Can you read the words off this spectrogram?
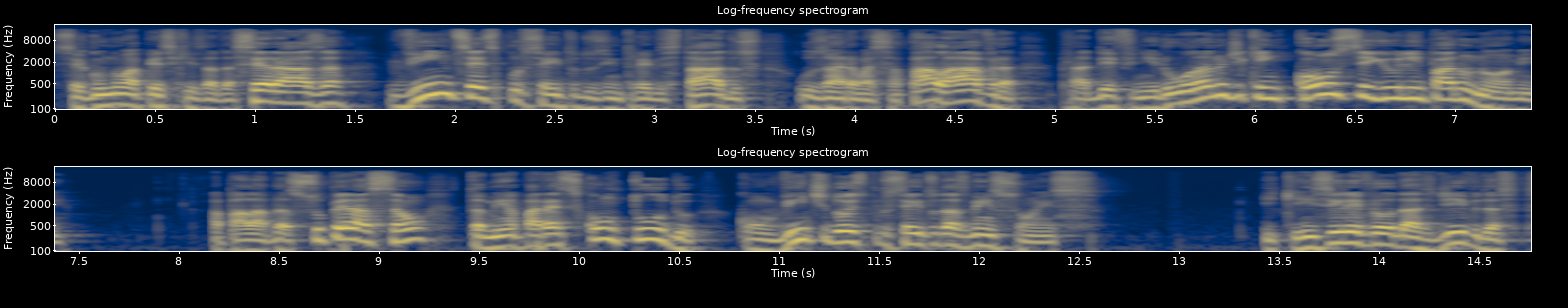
Segundo uma pesquisa da Serasa, 26% dos entrevistados usaram essa palavra para definir o ano de quem conseguiu limpar o nome. A palavra superação também aparece com tudo, com 22% das menções. E quem se livrou das dívidas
